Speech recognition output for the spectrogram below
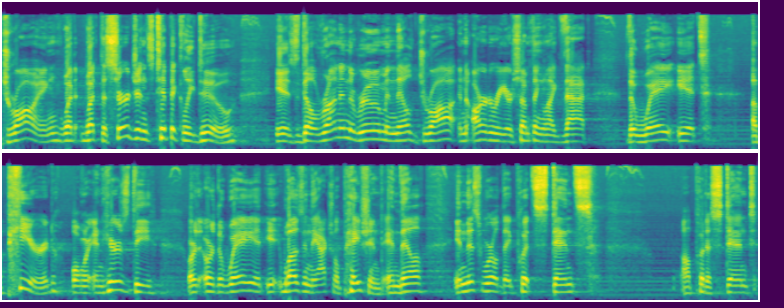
drawing, what, what the surgeons typically do is they'll run in the room and they'll draw an artery or something like that the way it appeared, or, and here's the, or, or the way it, it was in the actual patient, and they'll, in this world, they put stents, I'll put a stent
